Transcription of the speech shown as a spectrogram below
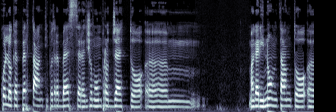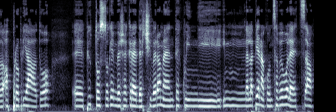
quello che per tanti potrebbe essere diciamo, un progetto ehm, magari non tanto eh, appropriato eh, piuttosto che invece crederci veramente e quindi in, nella piena consapevolezza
